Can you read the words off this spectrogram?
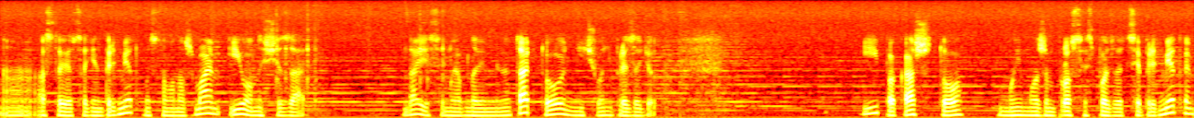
э, остается один предмет, мы снова нажимаем, и он исчезает. Да, если мы обновим инвентарь, то ничего не произойдет. И пока что мы можем просто использовать все предметы,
